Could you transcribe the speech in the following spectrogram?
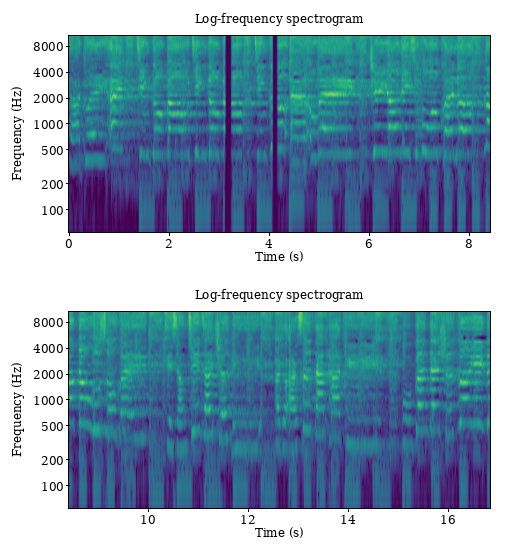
擦对哎，金狗宝，金狗宝，金狗 LV，只要你幸福我快乐，那都无所谓。先相聚在这里，二九二四大 party，不管单身和一对，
